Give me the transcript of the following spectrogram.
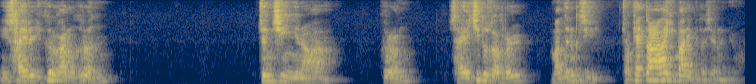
이 사회를 이끌어가는 그런 정치인이나 그런 사회 지도자들을 만드는 것이 좋겠다 이 말입니다 저는요.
